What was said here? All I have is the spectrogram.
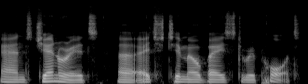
and generate a HTML-based report.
